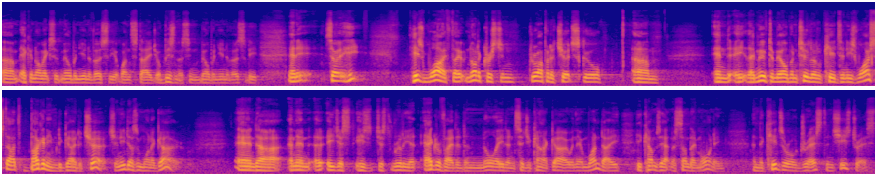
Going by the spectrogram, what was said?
um, Economics at Melbourne University at one stage, or Business in Melbourne University. And it, so he, his wife, though not a Christian, grew up in a church school. Um, and he, they moved to Melbourne, two little kids, and his wife starts bugging him to go to church, and he doesn't want to go. And, uh, and then uh, he just, he's just really aggravated and annoyed and said, You can't go. And then one day he comes out on a Sunday morning and the kids are all dressed and she's dressed.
